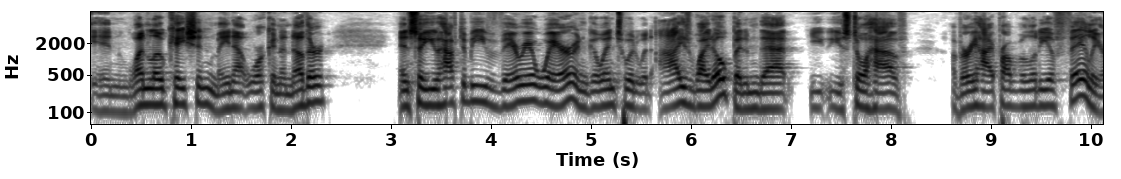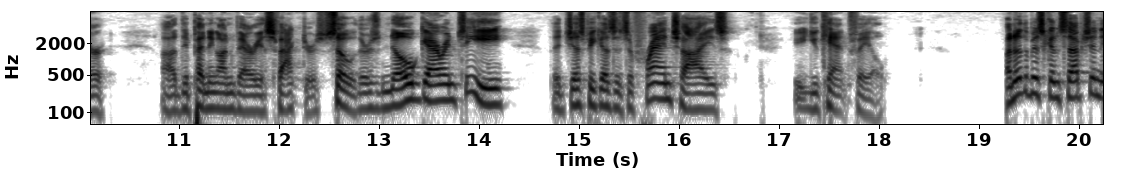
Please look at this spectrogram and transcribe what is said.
in one location may not work in another. And so you have to be very aware and go into it with eyes wide open that you, you still have a very high probability of failure uh, depending on various factors. So there's no guarantee that just because it's a franchise, you can't fail. Another misconception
